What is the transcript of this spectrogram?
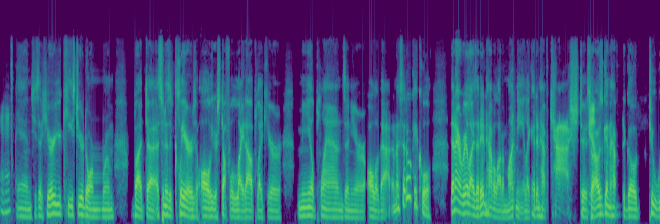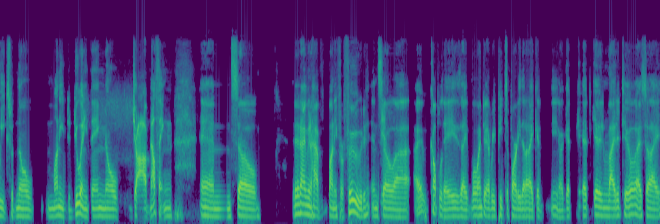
Mm-hmm. And she said, "Here are your keys to your dorm room, but uh, as soon as it clears, all your stuff will light up, like your meal plans and your all of that." And I said, "Okay, cool." Then I realized I didn't have a lot of money, like I didn't have cash to, so yeah. I was going to have to go two weeks with no money to do anything, no job, nothing and so I didn't even have money for food, and so uh, I, a couple of days I went to every pizza party that I could, you know, get get get invited to. I so I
